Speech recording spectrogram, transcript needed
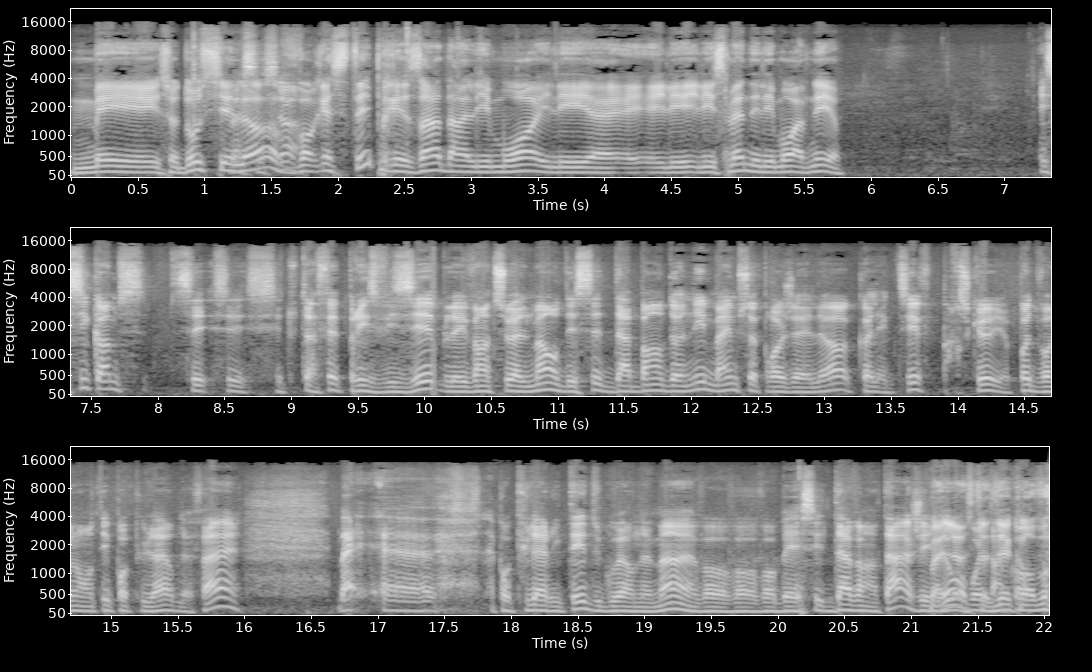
mais ce dossier-là ben, va rester présent dans les mois et les, euh, et les, les semaines et les mois à venir. Et si comme c'est tout à fait prévisible. Éventuellement, on décide d'abandonner même ce projet-là collectif parce qu'il n'y a pas de volonté populaire de le faire. Ben, euh, la popularité du gouvernement va, va, va baisser davantage. Et ben là, qu'on va,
